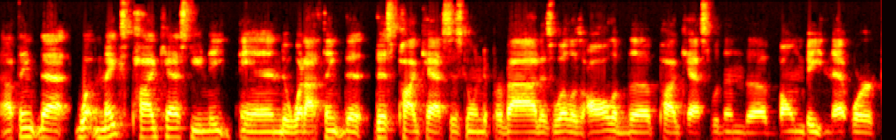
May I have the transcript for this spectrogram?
I think that what makes podcasts unique and what I think that this podcast is going to provide, as well as all of the podcasts within the Bone Beat network,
